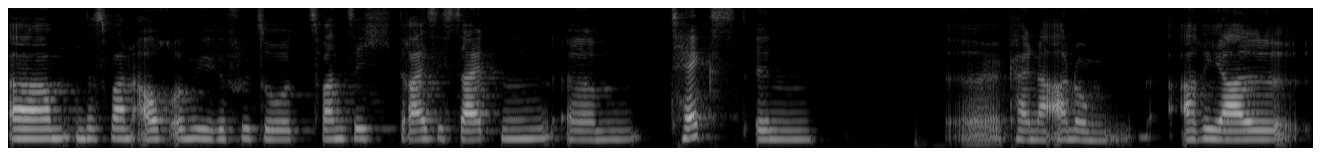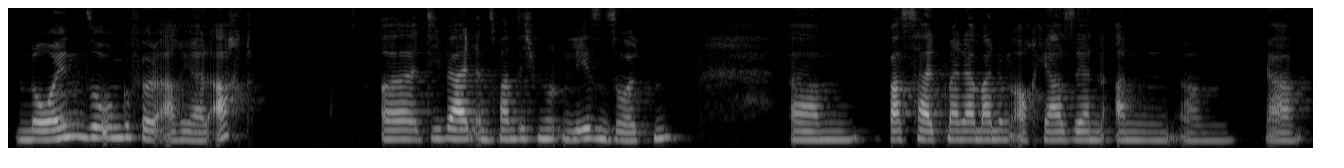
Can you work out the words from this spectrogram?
Ähm, und das waren auch irgendwie gefühlt so 20, 30 Seiten ähm, Text in, äh, keine Ahnung, Areal 9 so ungefähr Areal 8, äh, die wir halt in 20 Minuten lesen sollten. Ähm, was halt meiner Meinung nach auch ja sehr an, ähm, ja,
